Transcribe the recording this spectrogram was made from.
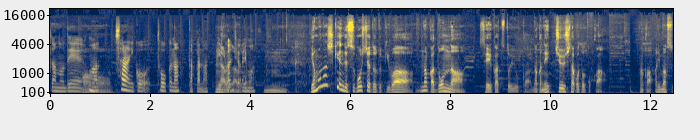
たのでまあ、さらにこう遠くなったかなっていう感じはあります。うん、山梨県で過ごしてた時はなんかどんな生活というかなんか熱中したこととかなんかあります？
